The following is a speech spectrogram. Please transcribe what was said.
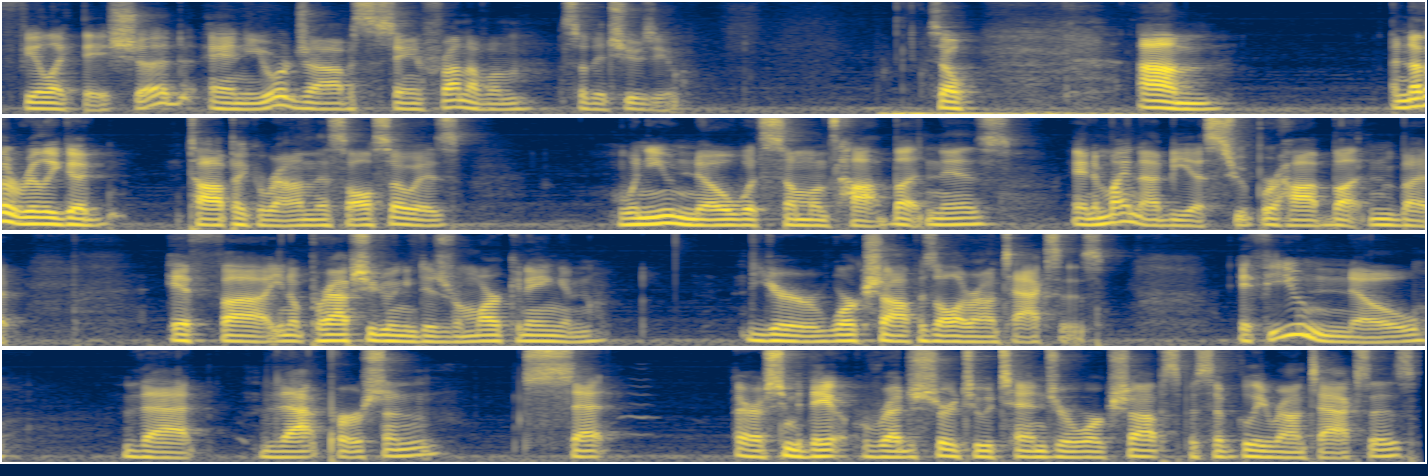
feel like they should, and your job is to stay in front of them so they choose you. So, um, another really good topic around this also is when you know what someone's hot button is, and it might not be a super hot button, but if uh, you know perhaps you're doing digital marketing and your workshop is all around taxes, if you know that that person set or excuse me they registered to attend your workshop specifically around taxes,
